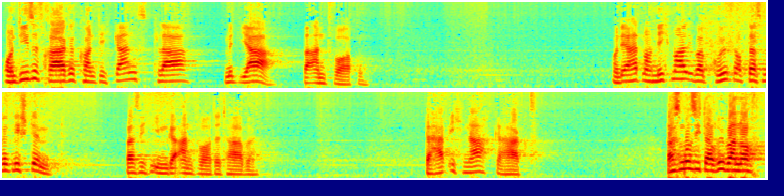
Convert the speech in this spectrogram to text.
Und diese Frage konnte ich ganz klar mit Ja beantworten. Und er hat noch nicht mal überprüft, ob das wirklich stimmt, was ich ihm geantwortet habe. Da habe ich nachgehakt. Was muss ich darüber noch,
